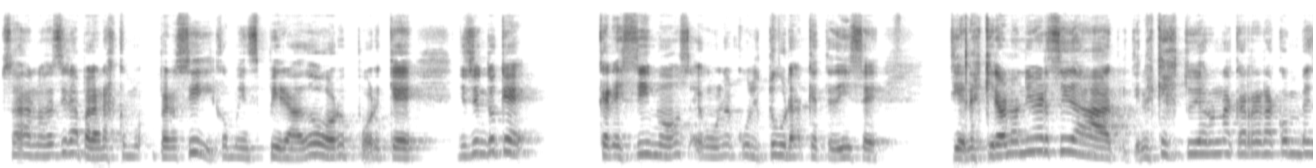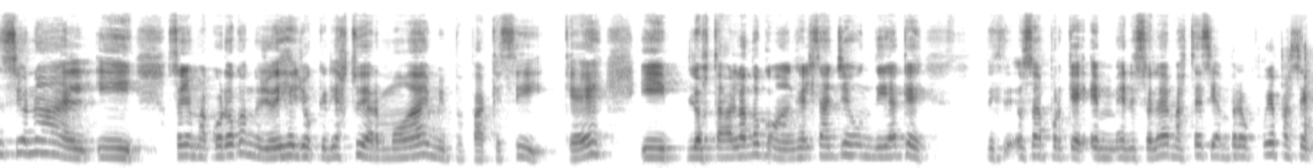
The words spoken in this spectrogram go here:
o sea, no sé si la palabra es como, pero sí, como inspirador, porque yo siento que crecimos en una cultura que te dice, tienes que ir a la universidad y tienes que estudiar una carrera convencional. Y, o sea, yo me acuerdo cuando yo dije, yo quería estudiar moda y mi papá que sí, ¿qué? Y lo estaba hablando con Ángel Sánchez un día que o sea, porque en Venezuela además te decían, pero ¿qué para ser,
